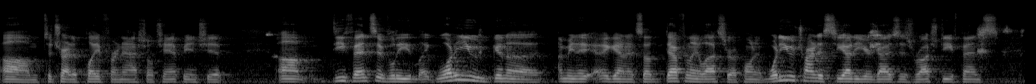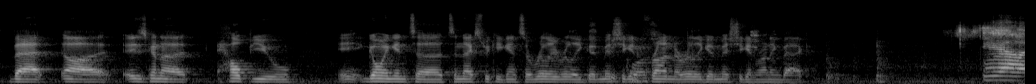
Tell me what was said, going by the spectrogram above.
um, to try to play for a national championship. Um, defensively, like what are you gonna? I mean, again, it's a definitely a lesser opponent. What are you trying to see out of your guys' rush defense that uh, is gonna help you eh, going into to next week against a really really good good Michigan front and a really good Michigan running back? Yeah,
